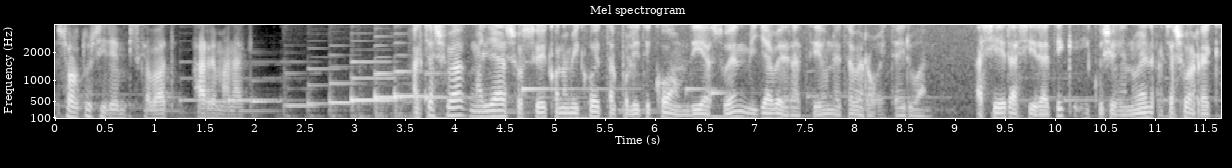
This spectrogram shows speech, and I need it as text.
sortu ziren pizka bat harremanak. Altsasuak maila sozioekonomiko eta politiko handia zuen mila bederatzieun eta berrogeita iruan. Hasiera hasieratik ikusi genuen altsasuarrek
